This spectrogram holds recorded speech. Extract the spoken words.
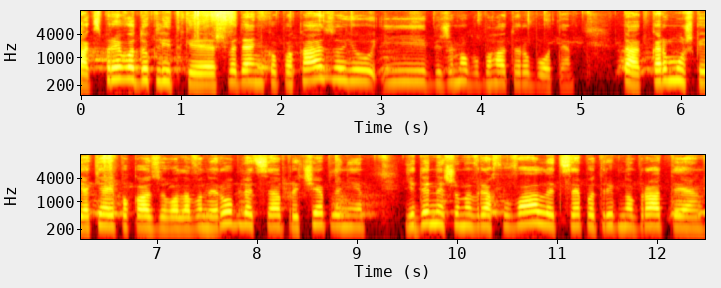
Так, з приводу клітки швиденько показую і біжимо, бо багато роботи. Так, кормушки, як я і показувала, вони робляться, причеплені. Єдине, що ми врахували, це потрібно брати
